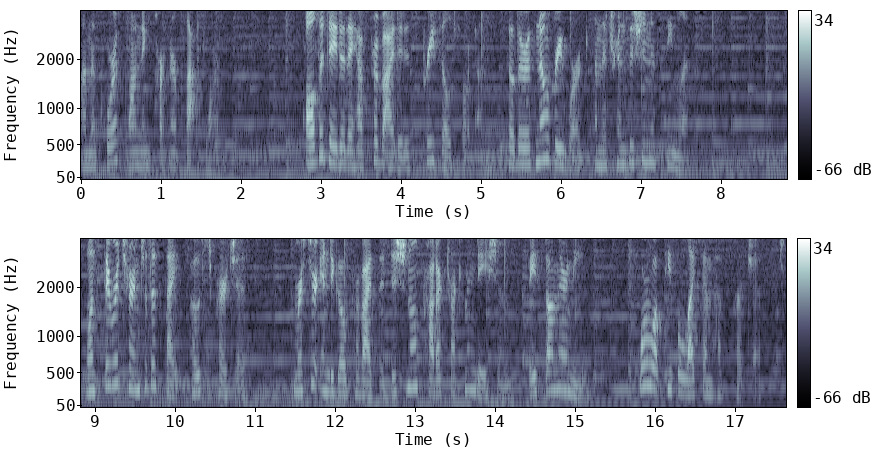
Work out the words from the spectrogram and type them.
on the corresponding partner platform. All the data they have provided is pre-filled for them, so there is no rework and the transition is seamless. Once they return to the site post-purchase, Mercer Indigo provides additional product recommendations based on their needs, or what people like them have purchased.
